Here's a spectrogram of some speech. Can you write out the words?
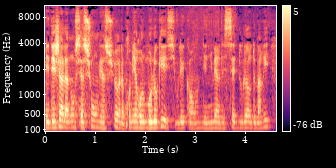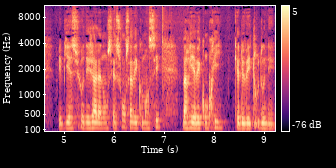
Mais déjà l'annonciation, bien sûr, la première homologuée, si vous voulez, quand on énumère les sept douleurs de Marie, mais bien sûr déjà l'annonciation, ça avait commencé. Marie avait compris qu'elle devait tout donner.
